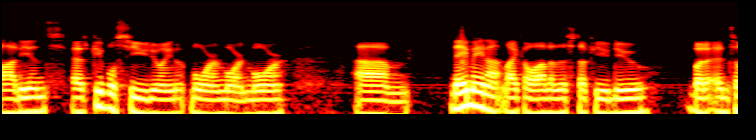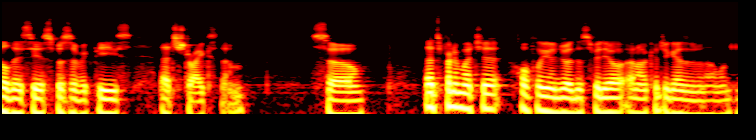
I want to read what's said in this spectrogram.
audience as people see you doing it more and more and more. Um, they may not like a lot of the stuff you do, but until they see a specific piece that strikes them. So that's pretty much it. Hopefully you enjoyed this video, and I'll catch you guys in another one.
